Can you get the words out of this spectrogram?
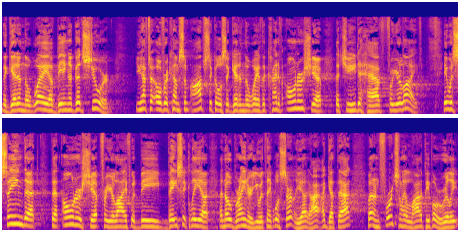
that get in the way of being a good steward. You have to overcome some obstacles that get in the way of the kind of ownership that you need to have for your life. It would seem that, that ownership for your life would be basically a, a no brainer. You would think, well, certainly, yeah, I, I get that. But unfortunately, a lot of people really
